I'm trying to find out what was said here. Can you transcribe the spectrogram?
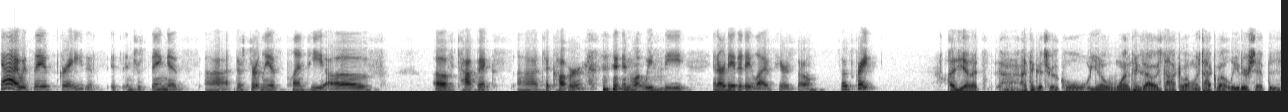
yeah, I would say it's great. It's it's interesting. It's uh, there certainly is plenty of of topics uh, to cover in what we Mm. see in our day to day lives here. So so it's great. Uh, yeah, that's. I think that's really cool. You know, one of the things I always talk about when I talk about leadership is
